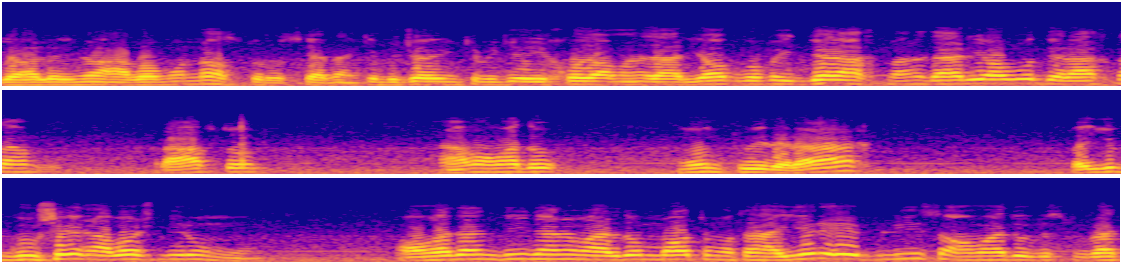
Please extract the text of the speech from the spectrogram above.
یا حالا اینا عوام ناس درست کردن که به جای اینکه بگه ای خدا منو دریاب گفت ای درخت منو دریاب و درختم رفت و هم آمد و مون توی درخت و یه گوشه قباش بیرون مون آمدن دیدن مردم مات متحیر ابلیس آمد و به صورت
